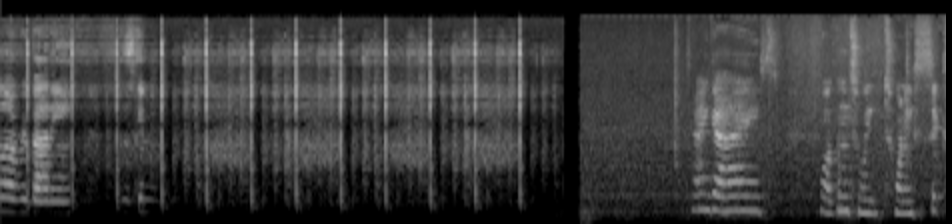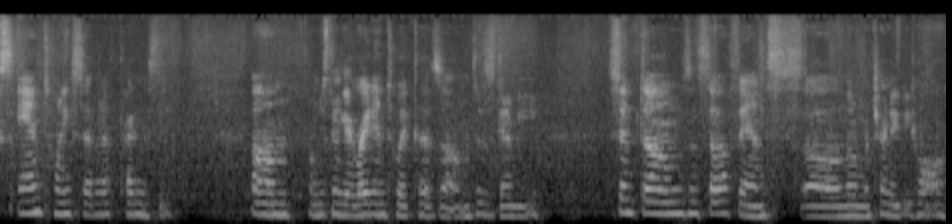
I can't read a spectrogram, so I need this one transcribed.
Hello everybody. This is gonna Hi guys. Welcome to week 26 and 27 of pregnancy. Um, I'm just gonna get right into it because um, this is gonna be symptoms and stuff and uh, a little maternity haul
